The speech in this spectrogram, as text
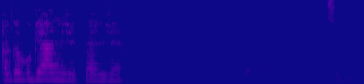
Aga bu gelmeyecek bence. Tamam. Senin.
